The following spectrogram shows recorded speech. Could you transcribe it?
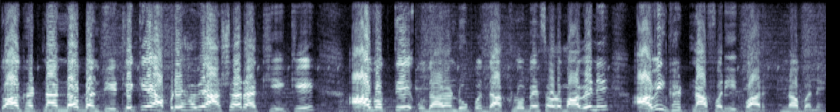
તો આ ઘટના ન બનતી. એટલે કે આપણે હવે આશા રાખીએ કે આ વખતે ઉદાહરણરૂપ દાખલો બેસાડવામાં આવે ને, આવી ઘટના ફરી એકવાર ન બને.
